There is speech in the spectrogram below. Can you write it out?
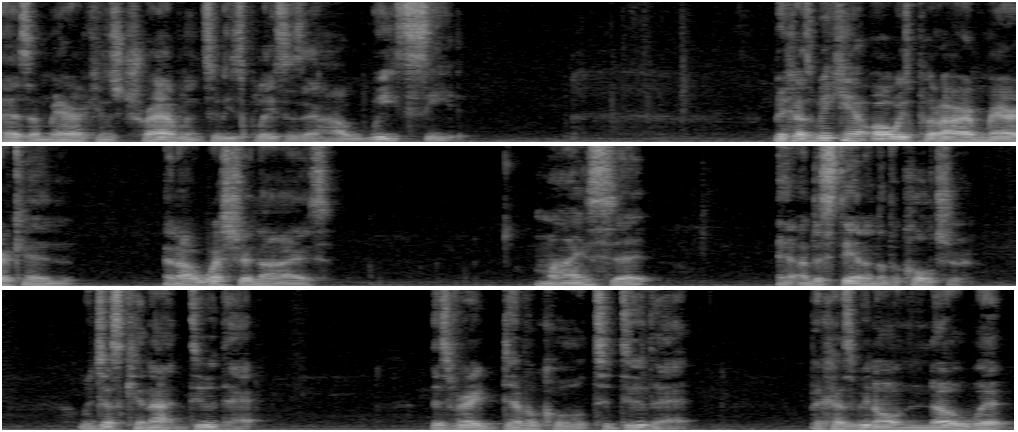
as Americans traveling to these places and how we see it because we can't always put our American and our westernized mindset and understand another culture. We just cannot do that. It's very difficult to do that because we don't know what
